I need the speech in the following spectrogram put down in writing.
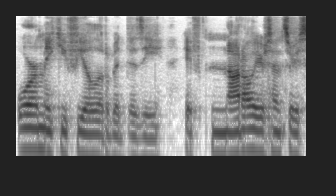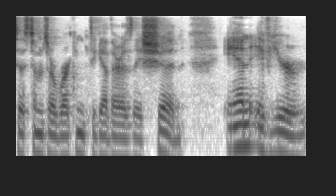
or make you feel a little bit dizzy if not all your sensory systems are working together as they should. And if you're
